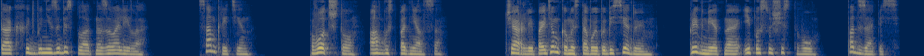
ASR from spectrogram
Так хоть бы не за бесплатно завалила». «Сам кретин», «Вот что», — Август поднялся. «Чарли, пойдем-ка мы с тобой побеседуем. Предметно и по существу. Под запись.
